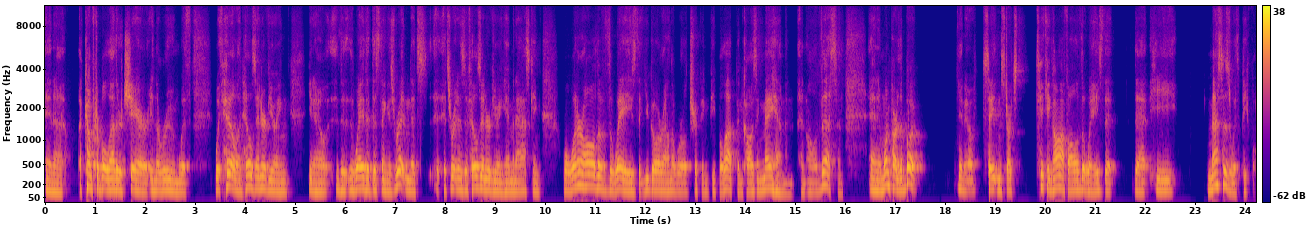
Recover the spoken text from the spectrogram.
in a, a comfortable leather chair in the room with with Hill and Hill's interviewing you know the, the way that this thing is written it's it's written as if Hill's interviewing him and asking well what are all of the ways that you go around the world tripping people up and causing mayhem and, and all of this and and in one part of the book, you know, Satan starts ticking off all of the ways that that he messes with people.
